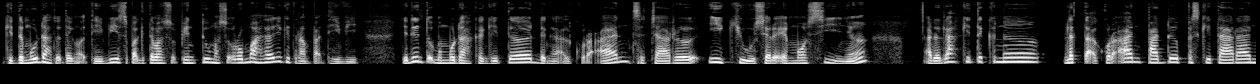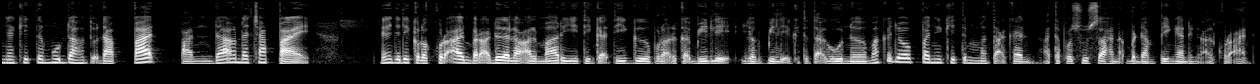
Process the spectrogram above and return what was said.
Kita mudah untuk tengok TV sebab kita masuk pintu masuk rumah saja kita nampak TV jadi untuk memudahkan kita dengan Al-Quran secara EQ secara emosinya adalah kita kena letak Quran pada persekitaran yang kita mudah untuk dapat pandang dan capai Ya, jadi kalau Quran berada dalam almari tingkat tiga pula dekat bilik yang bilik kita tak guna, maka jawapannya kita memang takkan ataupun susah nak berdampingan dengan Al-Quran.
